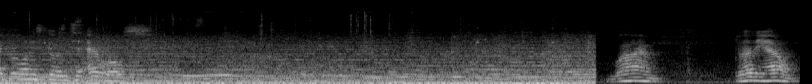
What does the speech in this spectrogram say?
Everyone is going to Eros. Wow. Bloody hell.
